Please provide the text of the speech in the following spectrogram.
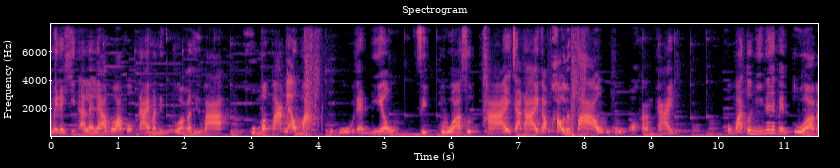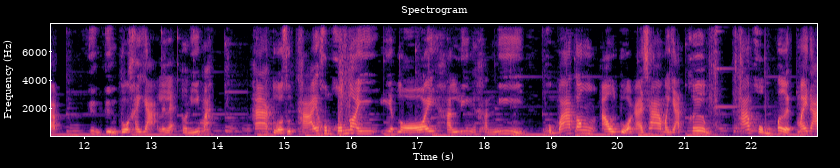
ไม่ได้คิดอะไรแล้ว เพราะว่าผมได้มาหนึ่งตัวก็ถือว่าคุ้มมากๆแล้วมาโอ้โหแดนเนียล สิบตัวสุดท้ายจะได้กับเขาหรือเปล่าโอ้โหออกกำลังกาย ผมว่าตัวนี้น่าจะเป็นตัวแบบกึ่งกึ่งตัวขยะเลยแหละตัวนี้มาห้าตัวสุดท้ายคมๆหน่อยเรียบร้อยฮันลิงฮันนี่ผมว่าต้องเอาตั๋วกาชามายัดเพิ่ม ถ้าผมเปิดไม่ได้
